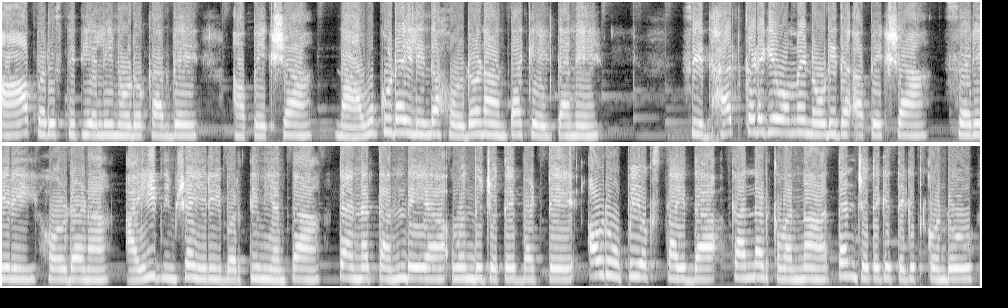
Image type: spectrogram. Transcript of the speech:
ಆ ಪರಿಸ್ಥಿತಿಯಲ್ಲಿ ನೋಡೋಕಾಗ್ದೆ, ಅಪೇಕ್ಷಾ, ನಾವು ಕೂಡ ಇಲ್ಲಿಂದ ಹೊರಡೋಣ ಅಂತ ಕೇಳ್ತಾನೆ. ಸಿದ್ಧಾರ್ಥ್ ಕಡೆಗೆ ಒಮ್ಮೆ ನೋಡಿದ ಅಪೇಕ್ಷಾ ಸರಿ ರೀ, ಹೊರಡೋಣ. ಐದ್ ನಿಮಿಷ ಇರಿ, ಬರ್ತೀನಿ ಅಂತ ತನ್ನ ತಂದೆಯ ಒಂದು ಜೊತೆ ಬಟ್ಟೆ ಅವರು ಉಪಯೋಗಿಸ್ತಾ ಇದ್ದ ಕನ್ನಡಕವನ್ನ ತನ್ನ ಜೊತೆಗೆ ತೆಗೆದುಕೊಂಡು,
